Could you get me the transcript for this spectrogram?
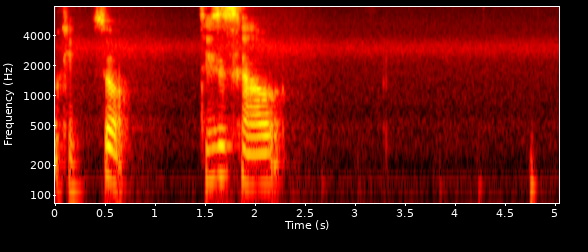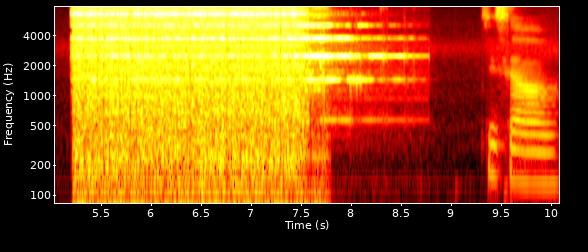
Okay, so this is how this is how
